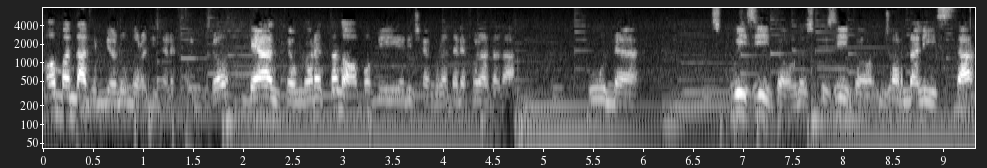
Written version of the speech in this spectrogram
Ho mandato il mio numero di telefonino, neanche un'oretta dopo mi ricevo una telefonata da un squisito, uno squisito giornalista,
